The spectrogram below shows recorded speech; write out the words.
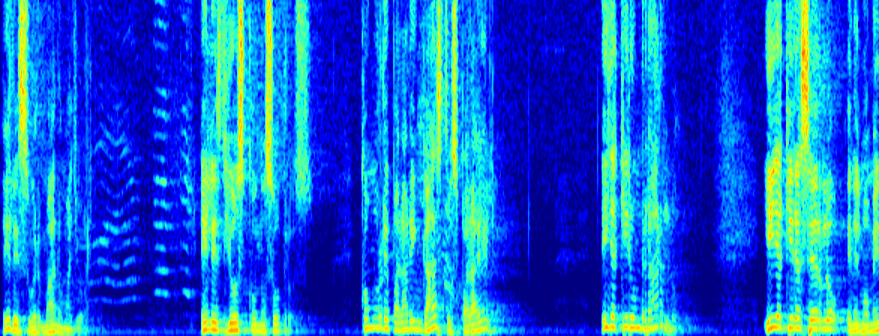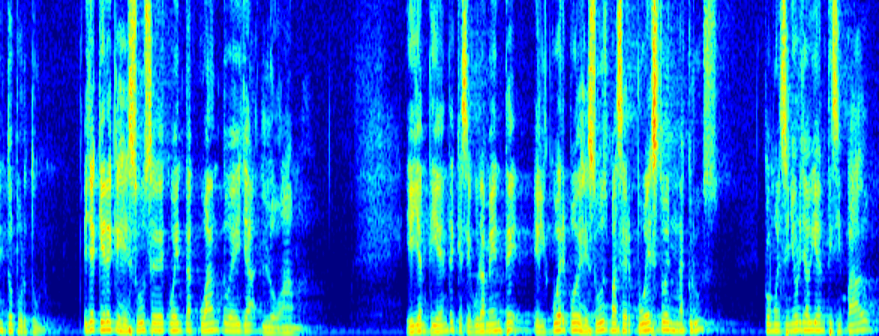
Él es su hermano mayor. Él es Dios con nosotros. ¿Cómo reparar en gastos para Él? Ella quiere honrarlo. Y ella quiere hacerlo en el momento oportuno. Ella quiere que Jesús se dé cuenta cuánto ella lo ama. Y ella entiende que seguramente el cuerpo de Jesús va a ser puesto en una cruz, como el Señor ya había anticipado,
